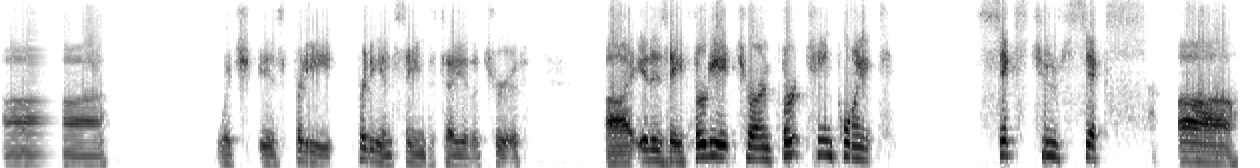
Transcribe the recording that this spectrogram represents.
uh, which is pretty pretty insane to tell you the truth. Uh, it is a 38 turn, 13.626 uh,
